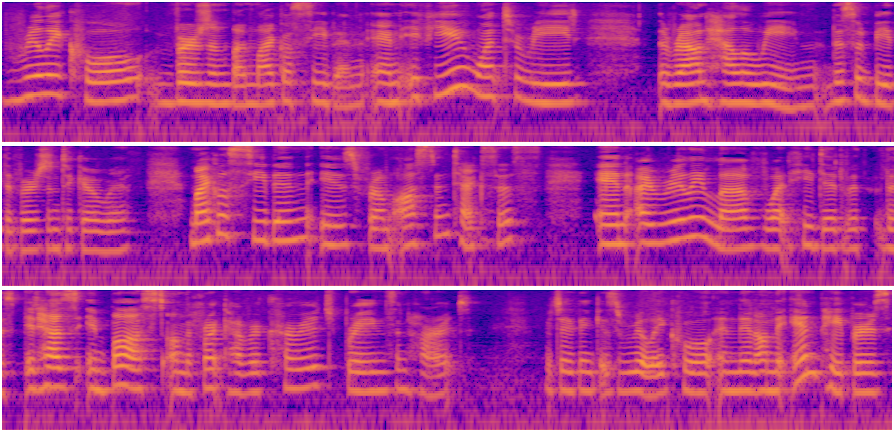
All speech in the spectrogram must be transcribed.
really cool version by Michael Sieben. And if you want to read around Halloween, this would be the version to go with. Michael Sieben is from Austin, Texas, and I really love what he did with this. It has embossed on the front cover courage, brains, and heart which I think is really cool. And then on the end papers,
